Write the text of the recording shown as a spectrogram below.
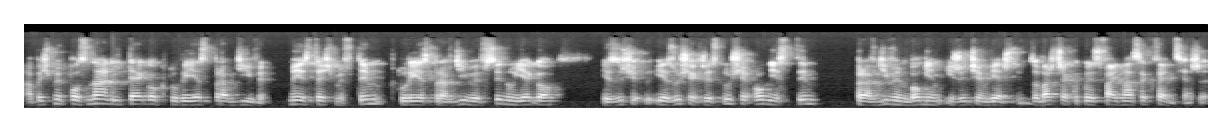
abyśmy poznali tego, który jest prawdziwy. My jesteśmy w tym, który jest prawdziwy, w Synu Jego, Jezusie, Jezusie Chrystusie. On jest tym prawdziwym Bogiem i życiem wiecznym. Zobaczcie, jaka to jest fajna sekwencja, że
